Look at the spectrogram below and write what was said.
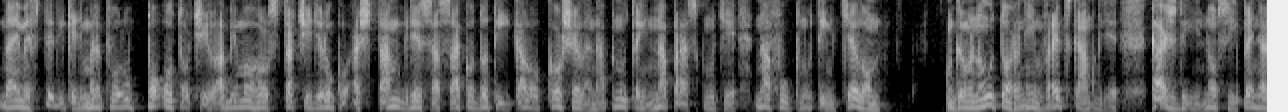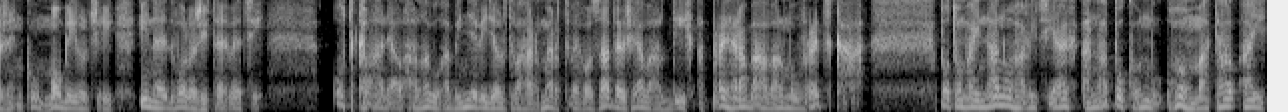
Najmä vtedy, keď mŕtvolu pootočil, aby mohol strčiť ruku až tam, kde sa sako dotýkalo košele napnutej naprasknutie nafúknutým telom k vnútorným vreckám, kde každý nosí peňaženku, mobil či iné dôležité veci. Odkláňal hlavu, aby nevidel tvár mŕtvého, zadržiaval dých a prehrabával mu vrecká. Potom aj na nohaviciach a napokon mu ohmatal aj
